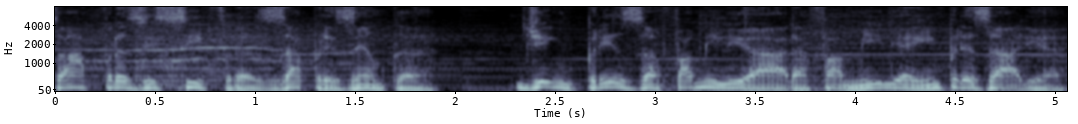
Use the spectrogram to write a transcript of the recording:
Safras e Cifras apresenta De empresa familiar a família empresária,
